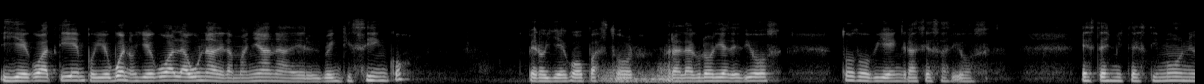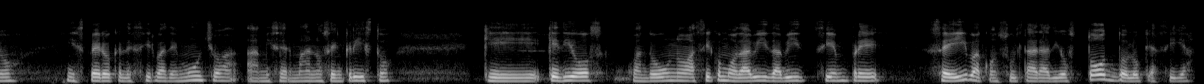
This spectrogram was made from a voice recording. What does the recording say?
Y llegó a tiempo, y bueno, llegó a la una de la mañana del 25 pero llegó, pastor, para la gloria de Dios, todo bien, gracias a Dios. Este es mi testimonio y espero que les sirva de mucho a, mis hermanos en Cristo, que, que Dios, cuando uno, así como David, David siempre se iba a consultar a Dios todo lo que hacía.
